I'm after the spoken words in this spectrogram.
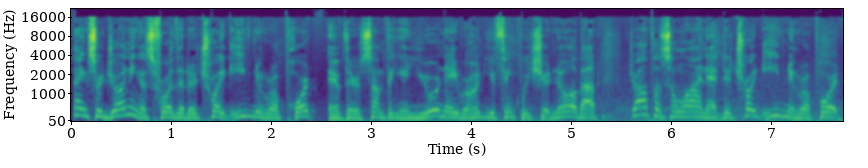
Thanks for joining us for the Detroit Evening Report. If there's something in your neighborhood you think we should know about, drop us a line at Detroit Evening Report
